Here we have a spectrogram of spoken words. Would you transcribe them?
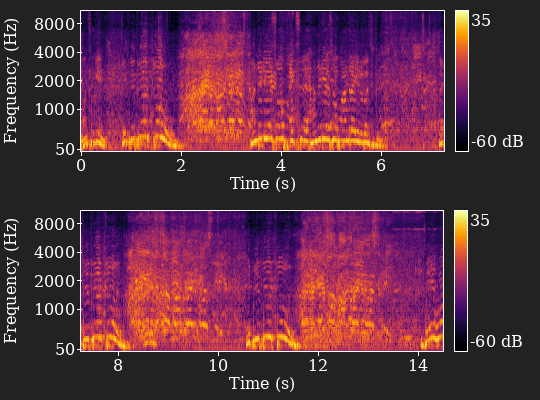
Once again, we tribute to 100 years of excellence, 100 years of Andhra University. A tribute to a tribute to Jai Ho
